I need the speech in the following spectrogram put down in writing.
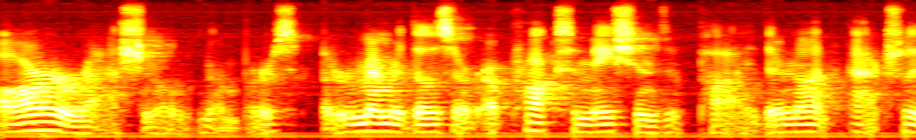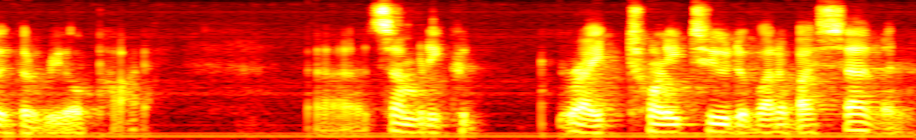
are rational numbers, but remember those are approximations of pi. They're not actually the real pi. Uh, somebody could write 22 divided by 7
